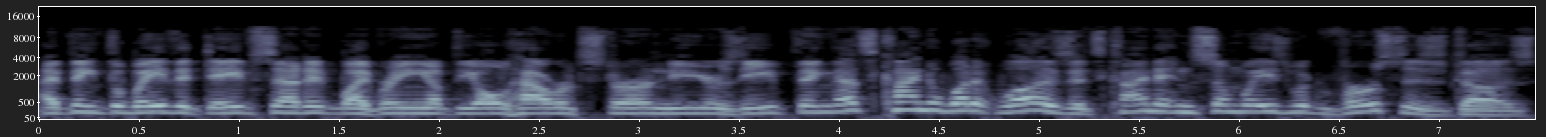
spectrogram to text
I think the way that Dave said it by bringing up the old Howard Stern New Year's Eve thing, that's kind of what it was. It's kind of in some ways what Versus does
